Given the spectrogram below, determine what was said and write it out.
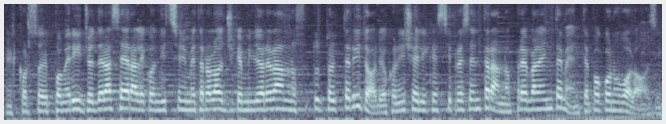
Nel corso del pomeriggio e della sera le condizioni meteorologiche miglioreranno su tutto il territorio con i cieli che si presenteranno prevalentemente poco nuvolosi.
